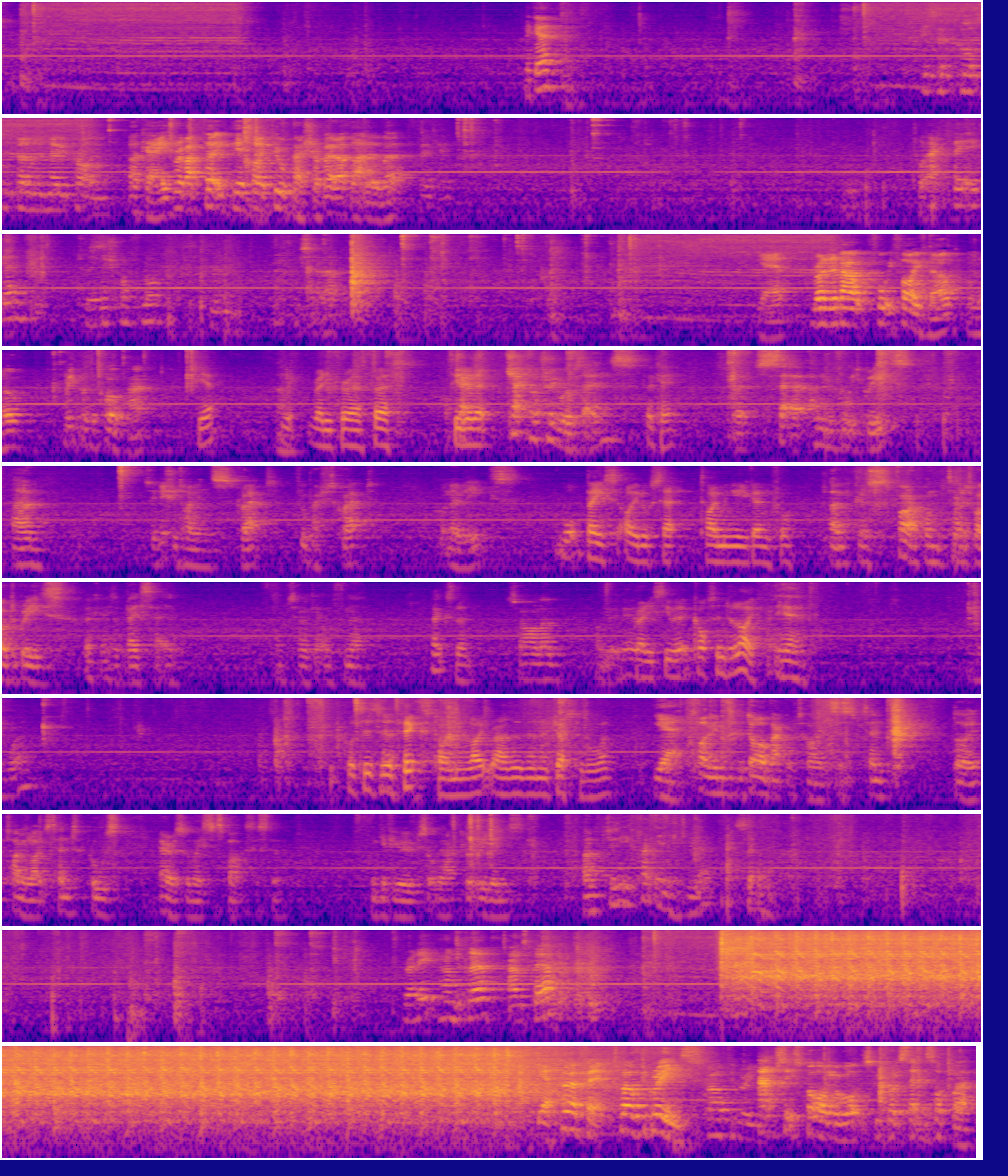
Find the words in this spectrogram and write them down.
Again? This of course is done with no prime. Okay, we're about 30 psi fuel pressure. I better up that a little bit. Okay. Do you want to activate it again? Turn the ignition off and on? You set that. Yeah, running about 45 now. Hello. Replug the coil pack. Yeah. Um, Ready for a first see with check, check your trigger wheel settings. Okay. It's set at 140 degrees. Um, so ignition timing's correct, fuel pressure's correct, got no leaks. What base idle set timing are you going for? Um, because fire up on 10 or 12 degrees Okay. as a base setting. So we get on from there. Excellent. So I'll, um, I'll do it here. Ready to see what it coughs into life. Yeah. Well, Of course, this is a fixed timing light rather than an adjustable one. yeah, timing the dial back of time. It's tend, the timing lights tend to cause errors with the wasted spark system and give you sort of accurate readings. Um, do you think you've cranked in here? do you know? Certainly. Ready? Hands clear. Hands clear. Yeah, perfect. 12 degrees. 12 degrees. Absolutely spot on with what we've got to set in the software.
